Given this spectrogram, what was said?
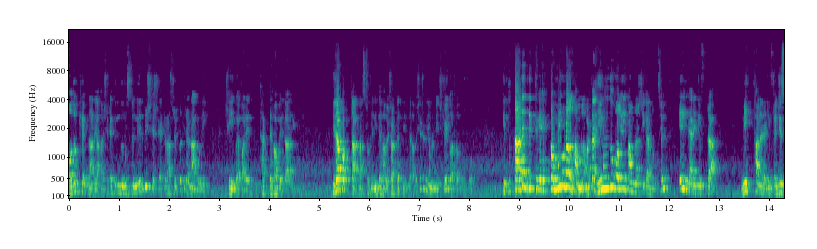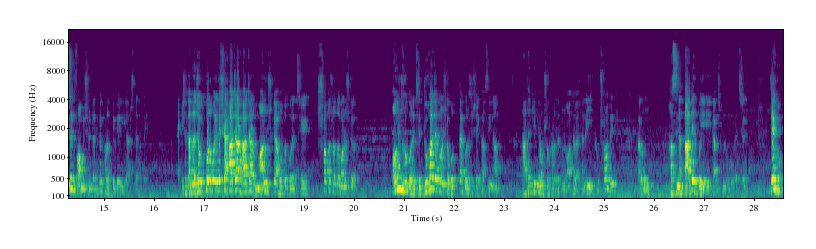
পদক্ষেপ না নেওয়া হয়, সেটা হিন্দু, মুসলিম নির্বিশেষে একটা রাষ্ট্রের প্রতিটা নাগরিক সেই ব্যাপারে থাকতে হবে, তার নিরাপত্তা রাষ্ট্রকে নিতে হবে সরকার নিতে হবে, সেটা নিয়ে আমরা নিশ্চয়ই কথা বলব। কিন্তু তাদের দিক থেকে এটা কমিউনাল হামলা মানে তারা হিন্দু বলেই হামলার শিকার হচ্ছেন, এই ন্যারেটিভটা মিথ্যা ন্যারেটিভটা ডিসইনফরমেশনটা থেকে ভারতকে বেরিয়ে আসতে হবে। একই সাথে আমরা যোগ করব, এই দেশে হাজার হাজার মানুষকে আহত করেছে, শত শত মানুষকে অন্ধ করেছে দু হাজার মানুষকে হত্যা করেছে শেখ হাসিনা। তাদেরকে নিয়ে অবশ্য ভারতের কোনো মাথা ব্যথা নেই, খুব স্বাভাবিক, কারণ হাসিনা তাদের হয়ে এই কাজগুলো করেছে। যাই হোক,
